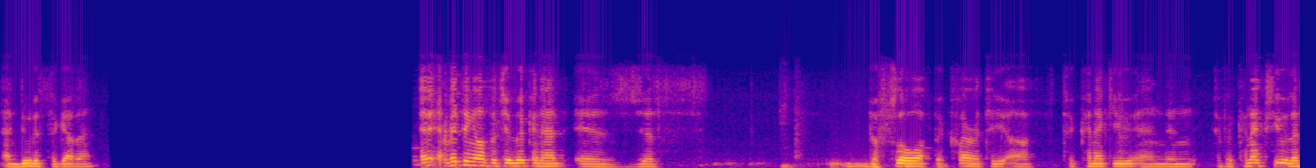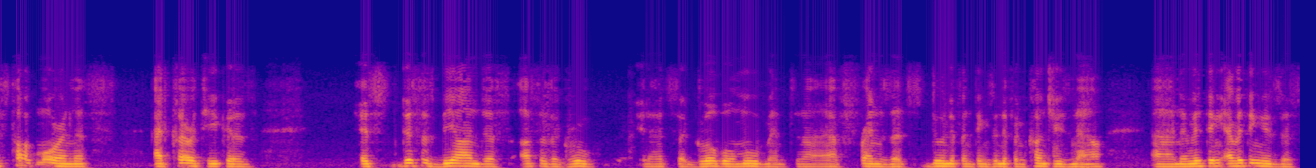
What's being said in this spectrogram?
and do this together. And everything else that you're looking at is just the flow of the clarity of to connect you and then if it connects you let's talk more and let's add clarity because it's this is beyond just us as a group you know it's a global movement and I have friends that's doing different things in different countries now and everything everything is just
